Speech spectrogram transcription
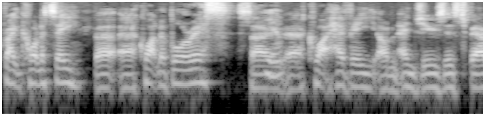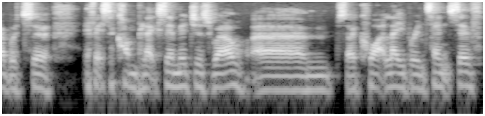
great quality, but uh, quite laborious. So uh, quite heavy on end users to be able to, if it's a complex image as well. Um, so quite labour intensive.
